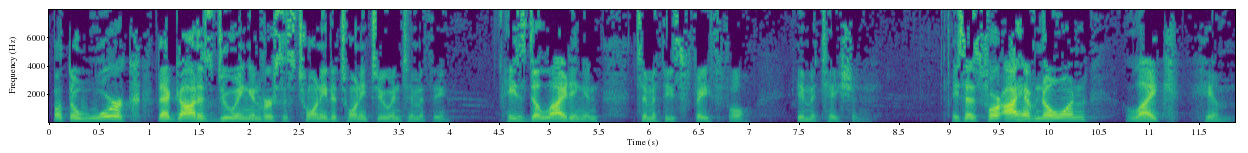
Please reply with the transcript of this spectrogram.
About the work that God is doing in verses 20 to 22 in Timothy. He's delighting in Timothy's faithful imitation. He says, For I have no one like him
